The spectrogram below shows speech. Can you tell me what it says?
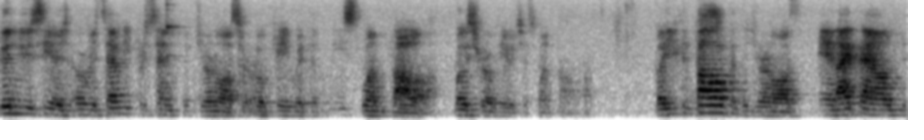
Good news here is over 70% of journalists are okay with at least one follow-up. Most are okay with just one follow-up. But you can follow up with the journalist, and I found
